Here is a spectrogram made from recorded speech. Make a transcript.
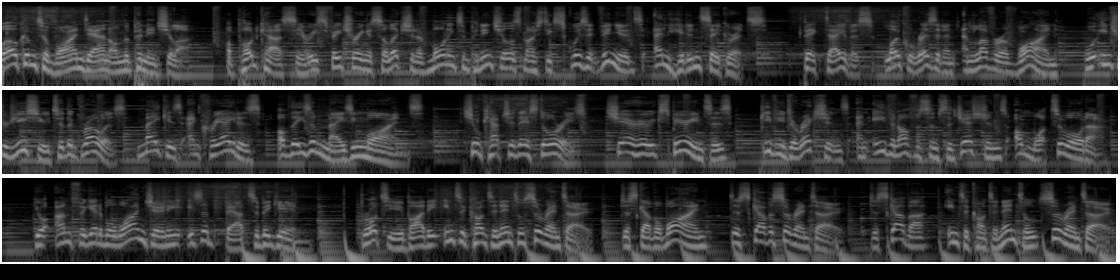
Welcome to Wine Down on the Peninsula, a podcast series featuring a selection of Mornington Peninsula's most exquisite vineyards and hidden secrets. Beck Davis, local resident and lover of wine, will introduce you to the growers, makers, and creators of these amazing wines. She'll capture their stories, share her experiences, give you directions, and even offer some suggestions on what to order. Your unforgettable wine journey is about to begin. Brought to you by the Intercontinental Sorrento. Discover wine, discover Sorrento. Discover Intercontinental Sorrento.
